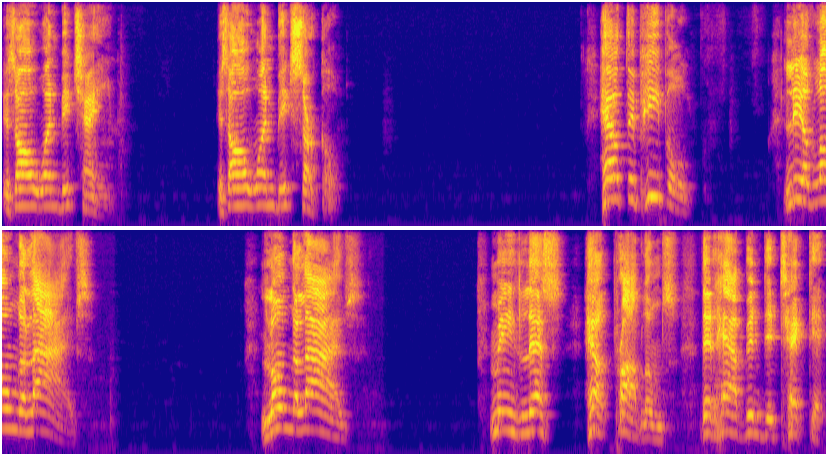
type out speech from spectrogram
It's all one big chain. It's all one big circle. Healthy people live longer lives. Longer lives means less health problems that have been detected.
